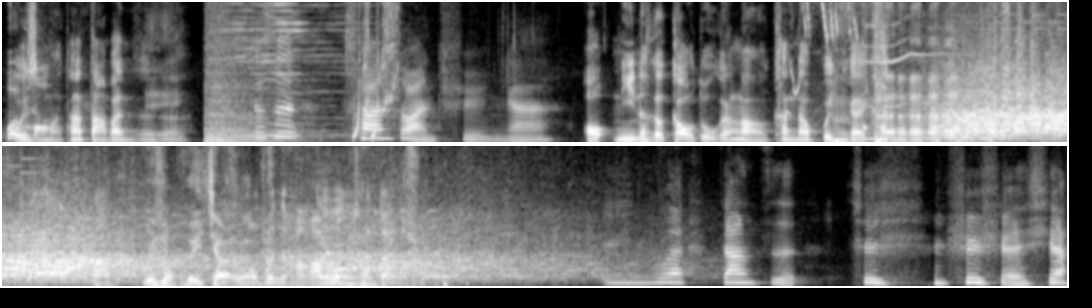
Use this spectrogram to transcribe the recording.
为什么？她打扮成这样？就是穿短裙啊，哦，你那个高度刚好看到不应该看。啊有一种回家为什么。不能妈妈不能穿短裙？这样子去去学校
